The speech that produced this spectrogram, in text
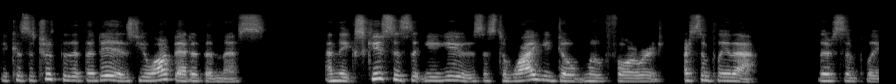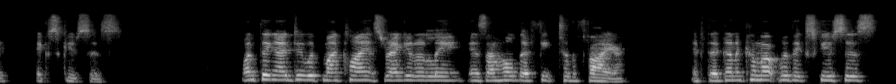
Because the truth of it is you are better than this. And the excuses that you use as to why you don't move forward are simply that. They're simply excuses. One thing I do with my clients regularly is I hold their feet to the fire. If they're going to come up with excuses,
